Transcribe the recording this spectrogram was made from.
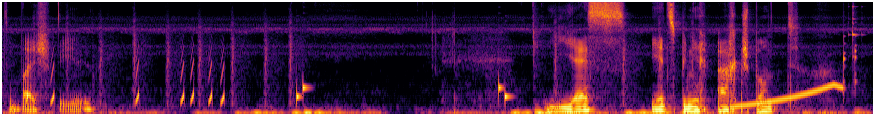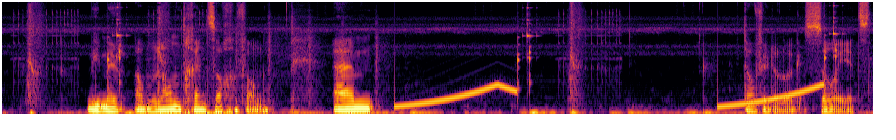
zum Beispiel. Yes, jetzt bin ich echt gespannt, wie wir am Land können Sachen fangen ähm, Dafür schauen. So, jetzt.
